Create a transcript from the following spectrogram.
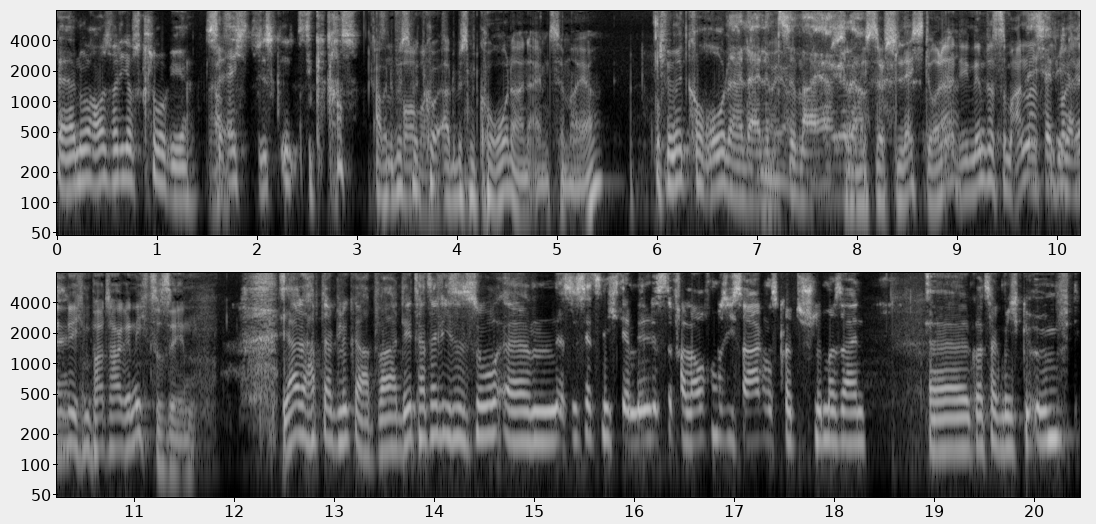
äh, nur raus, wenn ich aufs Klo gehe. Das ist echt das ist, das ist krass. Aber du, bist mit, aber du bist mit Corona in einem Zimmer, ja? Ich bin mit Corona in deinem Ja. Zimmer, ja genau. nicht so schlecht, oder? Ja, die nimmt es zum Anlass, dich mal endlich ein paar Tage nicht zu sehen. Ja, da habt ihr Glück gehabt. War, nee, tatsächlich ist es so, ähm, es ist jetzt nicht der mildeste Verlauf, muss ich sagen. Es könnte schlimmer sein. Äh, Gott sei Dank bin ich geimpft.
